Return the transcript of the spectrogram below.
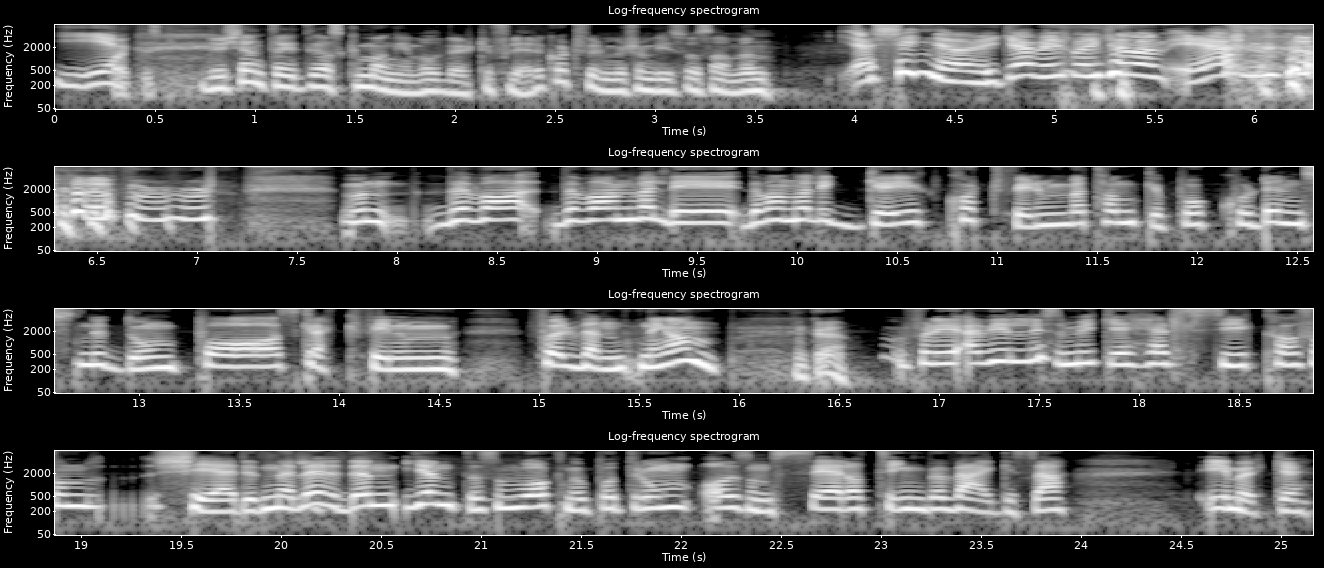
Yeah. faktisk. Du kjente ganske mange involvert i flere kortfilmer som vi så sammen. Jeg kjenner dem ikke, jeg vet bare ikke hvem de er. Men det var, det, var en veldig, det var en veldig gøy kortfilm med tanke på hvor den snudde om på skrekkfilmforventningene. Ok. Fordi jeg vil liksom ikke helt si hva som skjer i den heller. Det er en jente som våkner opp på et rom og liksom ser at ting beveger seg i mørket.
